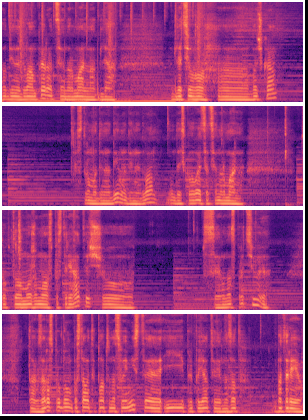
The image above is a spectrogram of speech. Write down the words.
1,2 ампера. Це нормально для, для цього блочка. Струм 1,1, 1,2, ну, десь коливається це нормально. Тобто можемо спостерігати, що все у нас працює. Так, зараз спробуємо поставити плату на своє місце і припаяти назад батарею.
